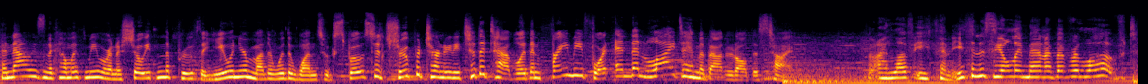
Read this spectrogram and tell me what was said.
And now he's gonna come with me. We're gonna show Ethan the proof that you and your mother were the ones who exposed his true paternity to the tabloid, then framed me for it, and then lied to him about it all this time. But I love Ethan. Ethan is the only man I've ever loved.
